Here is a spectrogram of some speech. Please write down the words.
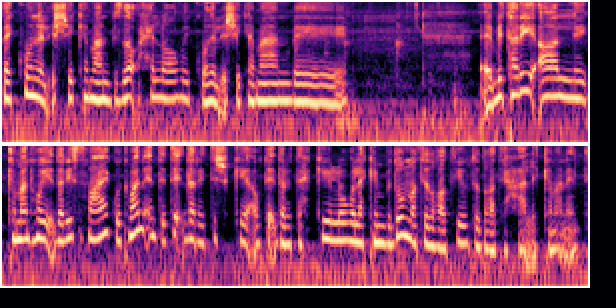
فيكون الإشي كمان بذوق حلو ويكون الإشي كمان ب بطريقة اللي كمان هو يقدر يسمعك وكمان أنت تقدري تشكي أو تقدري تحكي له ولكن بدون ما تضغطيه وتضغطي حالك كمان أنت.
